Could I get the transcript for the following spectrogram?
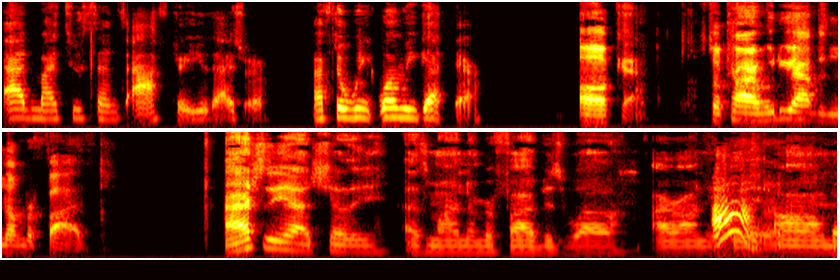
add my two cents after you guys are after we when we get there. Oh, okay. So, Kara, who do you have as number five? I actually had Shelly as my number five as well. Ironically, Oh. um,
